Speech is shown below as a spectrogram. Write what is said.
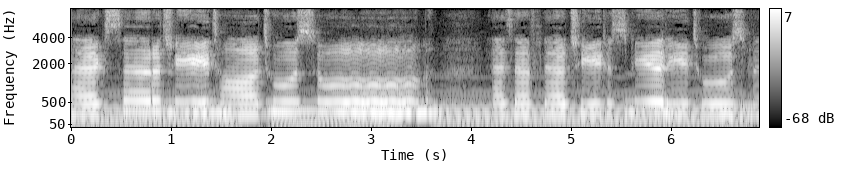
exercitatus sum, et effecit spiritus meus.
